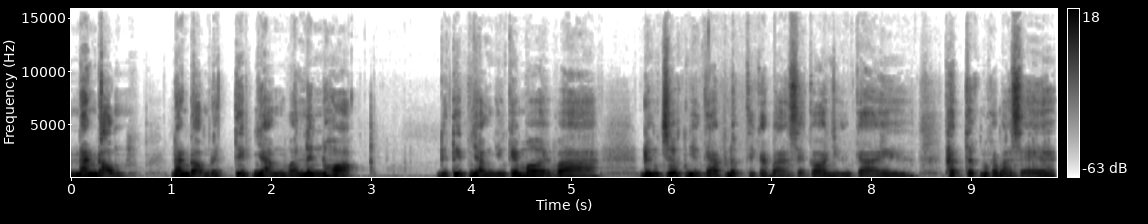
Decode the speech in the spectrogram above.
năng động năng động để tiếp nhận và linh hoạt để tiếp nhận những cái mới và đứng trước những cái áp lực thì các bạn sẽ có những cái thách thức mà các bạn sẽ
